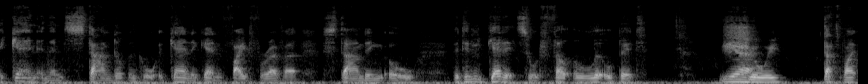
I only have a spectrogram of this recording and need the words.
again, and then stand up and go again, again, fight forever, standing oh. They didn't get it, so it felt a little bit Yeah. showy. That's my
